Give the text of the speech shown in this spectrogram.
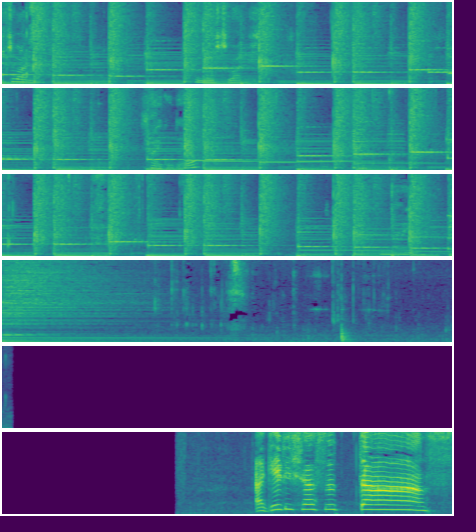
お座り。今お座りして。最後だよ。ない。アゲリシャスダンス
